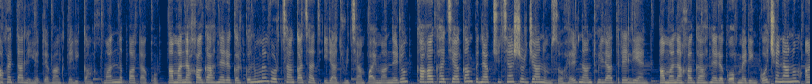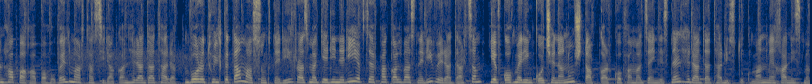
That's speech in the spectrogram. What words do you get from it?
աղետալի հետևանքների կանխման նպատակով։ Համանախագահները կրկնում են, որ ցանկացած իրադրության պայմաններում քաղաքացիական բնակչության շրջանում զոհերն անթույլատրելի են։ Համանախագահները կողմերին կոչ են անում անհապաղ ապահովել մարդասիրական հրադադարը, որը թույլ կտա մասունքների, ռազմագերիների եւ ձերբակալվածների վերադարձը եւ կողմերին կոչ են անում շտաբ կարգով համաձայնեցնել հրադադարի ստուգման մեխանիզմը։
